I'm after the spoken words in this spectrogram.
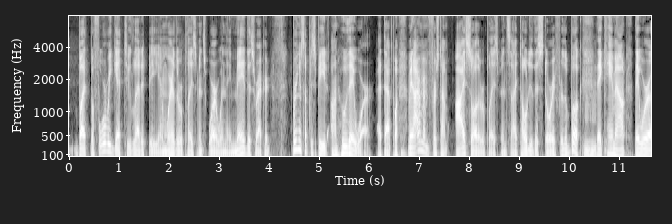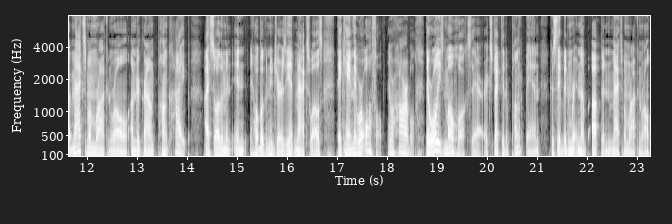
But before we get to Let It Be and where the replacements were when they made this record, bring us up to speed on who they were at that point. I mean, I remember the first time I saw the replacements. I told you this story for the book. They came out, they were a maximum rock and roll underground punk hype. I saw them in, in Hoboken, New Jersey at Maxwell's. They came, they were awful. They were horrible. There were all these Mohawks there, expected a punk band because they'd been written up, up in maximum rock and roll.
